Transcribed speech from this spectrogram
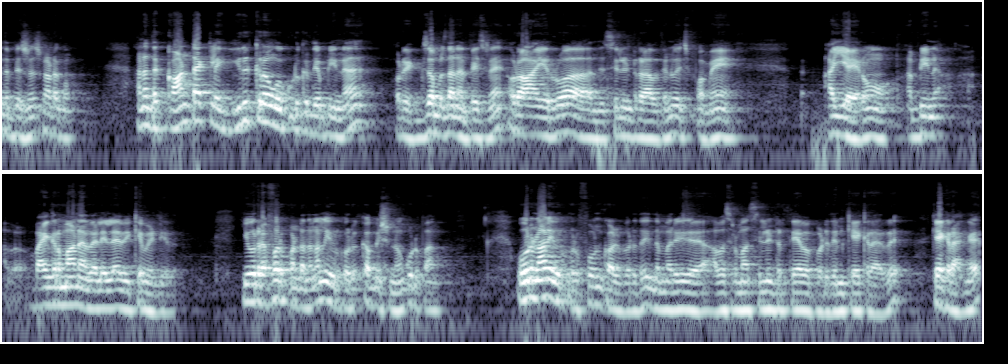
இந்த பிஸ்னஸ் நடக்கும். ஆனால் அந்த காண்டாக்டில் இருக்கிறவங்க கொடுக்குறது எப்படின்னா ஒரு எக்ஸாம்பிள் தான் நான் பேசுகிறேன் ஒரு ஆயிரம் ரூபா அந்த சிலிண்டர் ஆகுதுன்னு வச்சுப்போமே ஐயாயிரம் அப்படின்னு பயங்கரமான விலையில் விற்க வேண்டியது. இவர் ரெஃபர் பண்ணுறதுனால இவருக்கு ஒரு கமிஷனும் கொடுப்பாங்க. ஒரு நாள் இவருக்கு ஒரு ஃபோன் கால் வருது இந்த மாதிரி அவசரமாக சிலிண்டர் தேவைப்படுதுன்னு கேட்குறாரு கேட்குறாங்க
